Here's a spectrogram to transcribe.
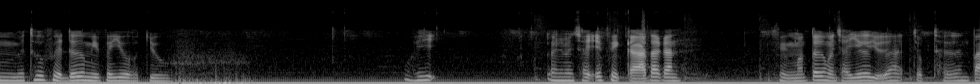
ม Metal Fader มีประโยชน์อยู่เฮ้ยเราจะมาใช้เอฟเฟกต์การ์ดแล้วกัน ถึงมอนเตอร์มันใช้เยอะอยู่ด้วย จบเทิร์นไป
